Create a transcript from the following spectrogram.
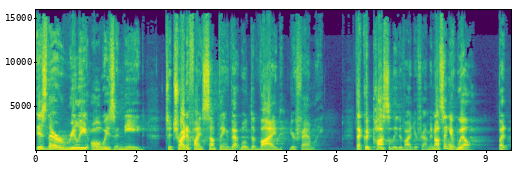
Is there really always a need to try to find something that will divide your family? That could possibly divide your family. I'm not saying it will, but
